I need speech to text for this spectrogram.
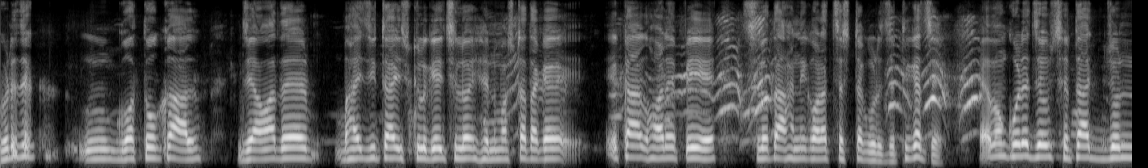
ঘটেছে গতকাল যে আমাদের ভাইজিটা স্কুলে গিয়েছিল, হেডমাস্টার তাকে একা ঘরে পেয়ে শ্লীলতাহানি করার চেষ্টা করেছে, ঠিক আছে? এবং করেছেও সেটার জন্য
